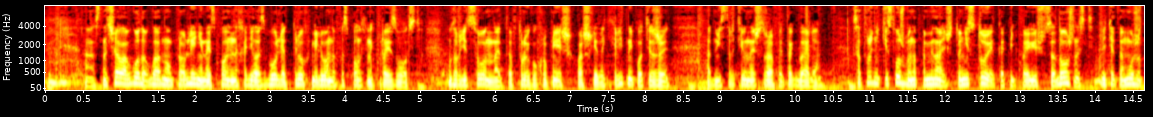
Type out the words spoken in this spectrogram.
Угу. С начала года в Главном управлении на исполнении находилось более трех миллионов исполнительных производств. Ну, традиционно это в тройку крупнейших вошли такие кредитные платежи, административные штрафы и так далее. Сотрудники службы напоминают, что не стоит копить появившуюся задолженность, ведь это может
